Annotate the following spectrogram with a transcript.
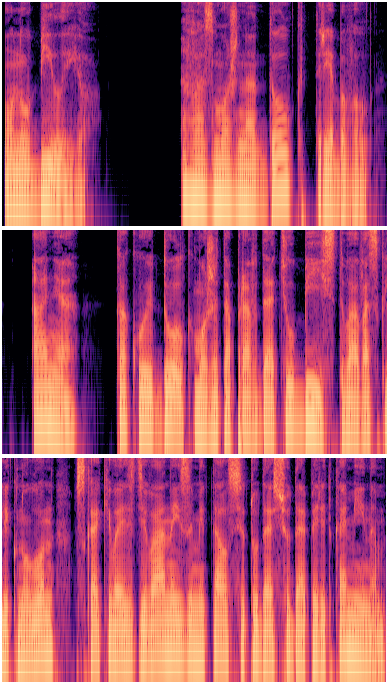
Он убил ее. Возможно, долг требовал. «Аня, какой долг может оправдать убийство?» — воскликнул он, вскакивая с дивана и заметался туда-сюда перед камином.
